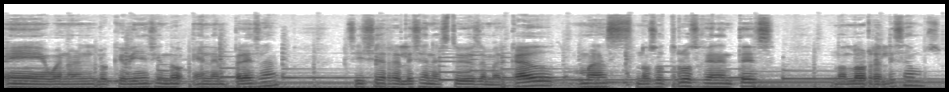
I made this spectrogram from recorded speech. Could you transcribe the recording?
eh, bueno, en lo que viene siendo en la empresa sí se realizan estudios de mercado, más nosotros los gerentes no los realizamos.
